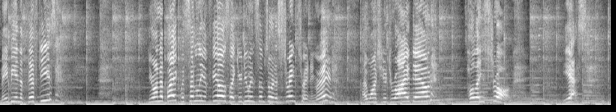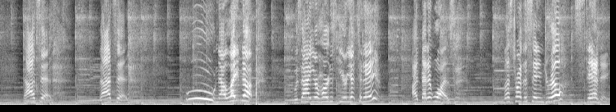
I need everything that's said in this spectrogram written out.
maybe in the 50s? You're on a bike, but suddenly it feels like you're doing some sort of strength training, right? I want you to drive down, pulling strong. Yes, that's it. That's it. Ooh, now lighten up. Was that your hardest gear yet today? I bet it was. Let's try the same drill, standing.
